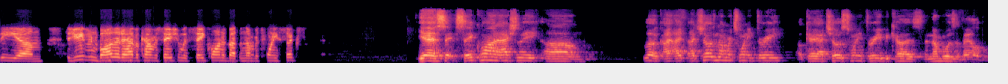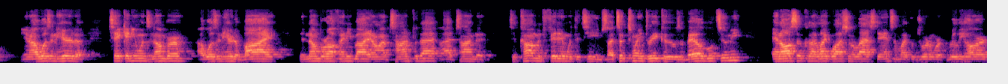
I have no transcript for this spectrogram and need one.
the? Um, did you even bother to have a conversation with Saquon about the number 26? Yeah, Sa- Saquon actually. Um, look, I, I chose number 23. Okay, I chose 23 because the number was available. You know, I wasn't here to take anyone's number. I wasn't here to buy the number off anybody. I don't have time for that. I had time to to come and fit in with the team. So I took 23 because it was available to me, and also because I like watching The Last Dance and Michael Jordan worked really hard,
